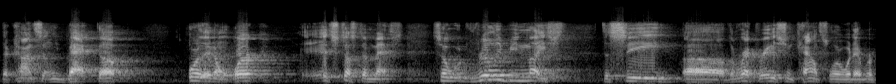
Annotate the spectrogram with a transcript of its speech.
They're constantly backed up, or they don't work. It's just a mess. So it would really be nice to see uh, the Recreation Council or whatever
